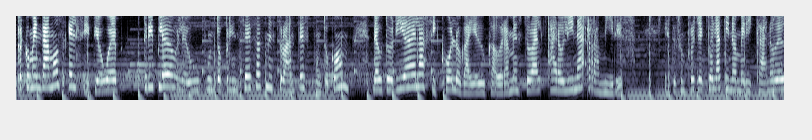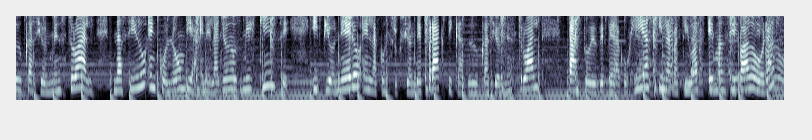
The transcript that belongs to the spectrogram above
Recomendamos el sitio web www.princesasmenstruantes.com de autoría de la psicóloga y educadora menstrual Carolina Ramírez. Este es un proyecto latinoamericano de educación menstrual, nacido en Colombia en el año 2015 y pionero en la construcción de prácticas de educación menstrual, tanto desde pedagogías y narrativas emancipadoras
